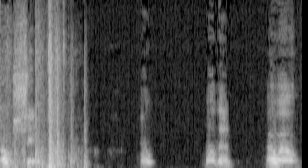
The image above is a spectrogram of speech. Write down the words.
Oh shit. Oh, well done. Oh well.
